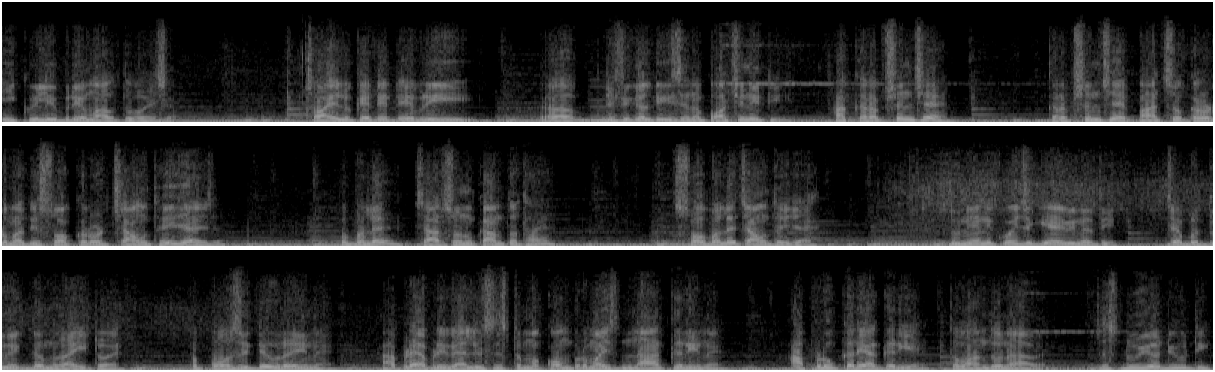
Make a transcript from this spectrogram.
ઇક્વિલિબ્રિયમ આવતું હોય છે. So I look at it every difficulties an opportunity હા કરપ્શન છે. કરપ્શન છે. પાંચસો કરોડમાંથી સો કરોડ ચાઉ થઈ જાય છે. તો ભલે ચારસોનું કામ તો થાય. સો ભલે ચાઉ થઈ જાય. દુનિયાની કોઈ જગ્યા એવી નથી. જ્યાં બધું એકદમ રાઈટ હોય. તો પોઝિટિવ રહીને, આપણે આપણી વેલ્યુ સિસ્ટમમાં કોમ્પ્રોમાઇઝ ના કરીને, આપણું કર્યા કરીએ, તો વાંધો ના આવે. જસ્ટ ડુ યોર ડ્યુટી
